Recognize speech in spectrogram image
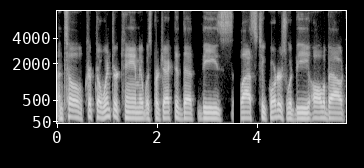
until crypto winter came, it was projected that these last two quarters would be all about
